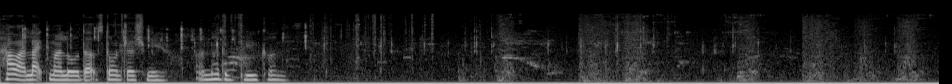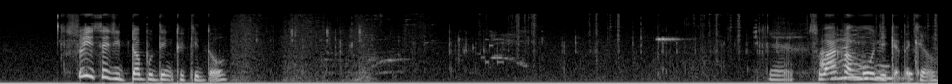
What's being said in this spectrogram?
How I like my loadouts, don't judge me. Another blue gun. You said you double a kid though. Yeah, so why can't Moody get the kill?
